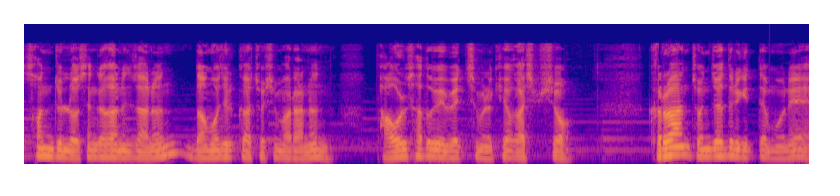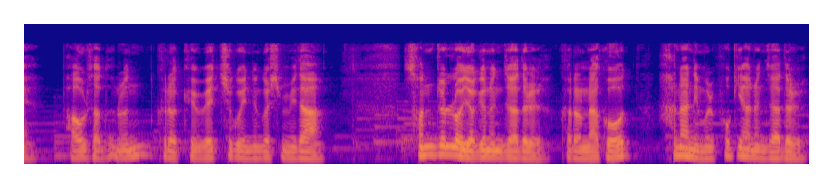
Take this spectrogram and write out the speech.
선줄로 생각하는 자는 넘어질까 조심하라는 바울 사도의 외침을 기억하십시오. 그러한 존재들이기 때문에 바울 사도는 그렇게 외치고 있는 것입니다. 선줄로 여기는 자들, 그러나 곧 하나님을 포기하는 자들,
